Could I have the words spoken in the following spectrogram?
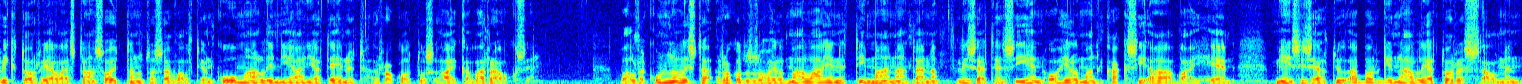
viktorialaista on soittanut osavaltion kuumaan linjaan ja tehnyt rokotusaikavarauksen. Valtakunnallista rokotusohjelmaa laajennettiin maanantaina lisäten siihen ohjelman 2A-vaiheen, mihin sisältyy aborginaalia Torresalmen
